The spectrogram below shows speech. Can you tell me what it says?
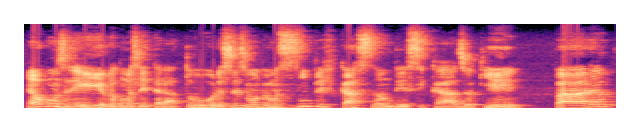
Em alguns livros, algumas literaturas, vocês vão ver uma simplificação desse caso aqui para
